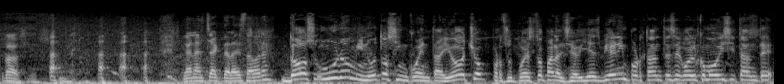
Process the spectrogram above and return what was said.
gracias. ¿Gana el Shakhtar a esta hora? 2-1, minuto 58. Por supuesto, para el Sevilla es bien importante ese gol como visitante,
